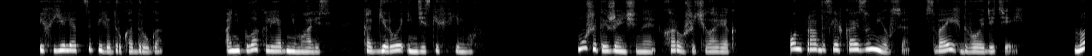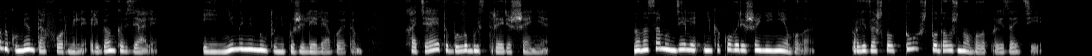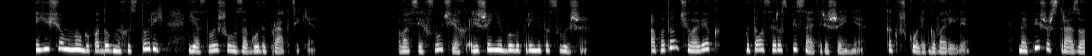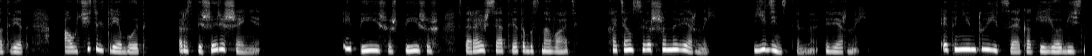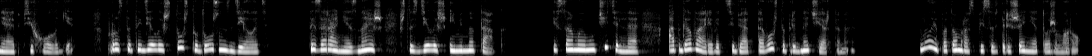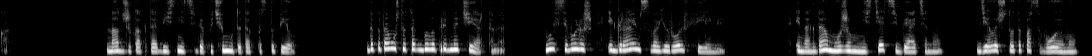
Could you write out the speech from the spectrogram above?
Их еле отцепили друг от друга. Они плакали и обнимались, как герои индийских фильмов. Муж этой женщины — хороший человек. Он, правда, слегка изумился. Своих двое детей. Но документы оформили, ребенка взяли. И ни на минуту не пожалели об этом, хотя это было быстрое решение. Но на самом деле никакого решения не было. Произошло то, что должно было произойти. И еще много подобных историй я слышала за годы практики. Во всех случаях решение было принято свыше. А потом человек пытался расписать решение, как в школе говорили. Напишешь сразу ответ, а учитель требует «распиши решение». И пишешь, пишешь, стараешься ответ обосновать, хотя он совершенно верный, единственно верный. Это не интуиция, как ее объясняют психологи. Просто ты делаешь то, что должен сделать. Ты заранее знаешь, что сделаешь именно так. И самое мучительное — отговаривать себя от того, что предначертано. Ну и потом расписывать решение тоже Марокко. Надо же как-то объяснить себе, почему ты так поступил. Да потому что так было предначертано. Мы всего лишь играем свою роль в фильме. Иногда можем нести от себя тяну, делать что-то по-своему.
